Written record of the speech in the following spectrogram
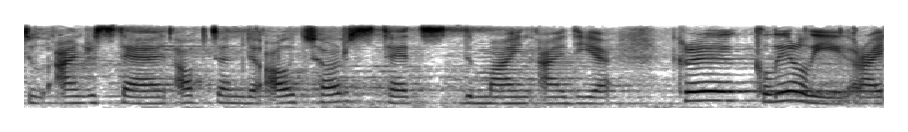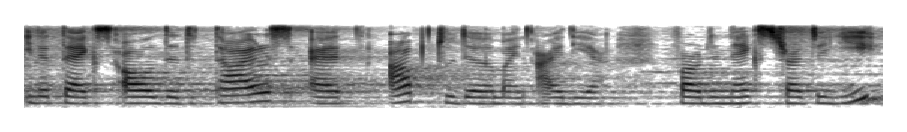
to understand. Often the author states the main idea clearly right in the text. All the details add up to the main idea. For the next strategy,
